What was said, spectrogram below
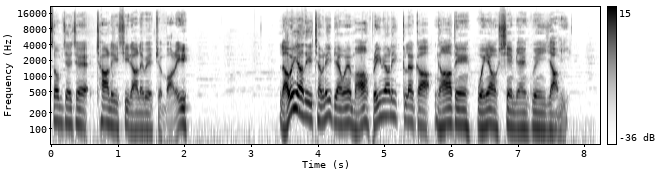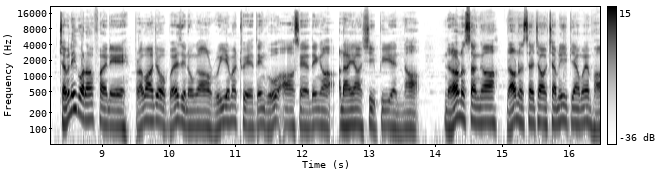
ဆုံးဖြတ်ချက်ချလေရှိတာလည်းပဲဖြစ်ပါလိမ့်။လာဝေးရာသီချန်ပီယံလိပြန်ပွဲမှာ Premier League ကလပ်က9အသင်းဝင်ရောက်ရှင်ပြိုင်ခွင့်ရမည်။ချန်ပီယံလိကွာတာဖိုင်နယ်ဘရမာကျော်ပွဲစဉ်တုန်းက Real Madrid အသင်းကိုအာဆင်နယ်အသင်းကအနိုင်ရရှိပြီးတဲ့နောက် 2025 2026ချန်ပီယံပြန်ပွဲမှာ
